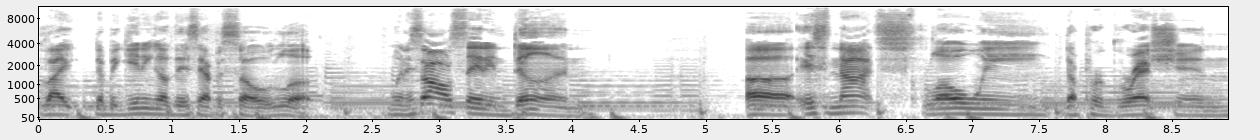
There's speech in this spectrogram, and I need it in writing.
like the beginning of this episode, look, when it's all said and done, uh, it's not slowing the progression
